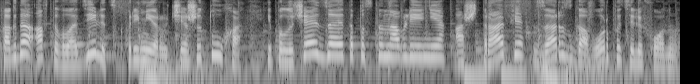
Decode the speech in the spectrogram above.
когда автовладелец, к примеру, чешет ухо и получает за это постановление о штрафе за разговор по телефону.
